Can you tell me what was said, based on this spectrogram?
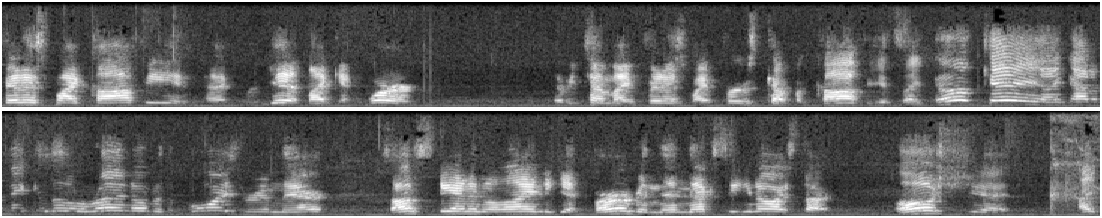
finish my coffee and I forget, like at work, every time I finish my first cup of coffee, it's like, okay, I got to make a little run over the boys' room there so I'm standing in line to get bourbon. Then next thing you know, I start, oh shit, I,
